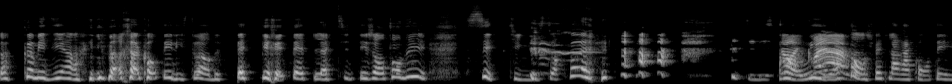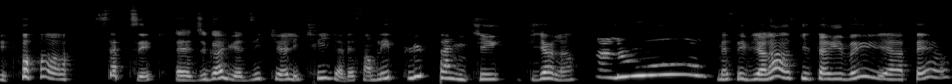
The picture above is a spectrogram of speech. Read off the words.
un comédien. Il m'a raconté l'histoire de Pète répète là-dessus. Déjà entendu? C'est une histoire folle. C'est une histoire Ah oui, incroyable. attends, je vais te la raconter. Sceptique. Euh, Dugas lui a dit que les cris lui avaient semblé plus paniqués, violents. Allô? Mais c'est violent ce qui est arrivé à perdre.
